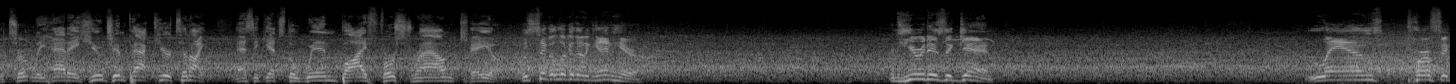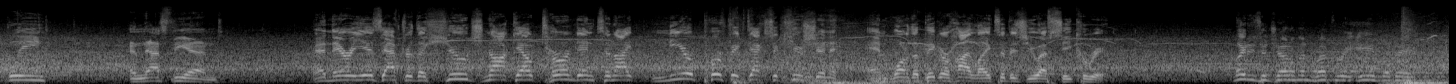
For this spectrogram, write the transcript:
It certainly had a huge impact here tonight as he gets the win by first round KO. Let's take a look at that again here. And here it is again. Lands perfectly, and that's the end. And there he is after the huge knockout turned in tonight. Near perfect execution and one of the bigger highlights of his UFC career. Ladies and gentlemen, referee Yves Lavigne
